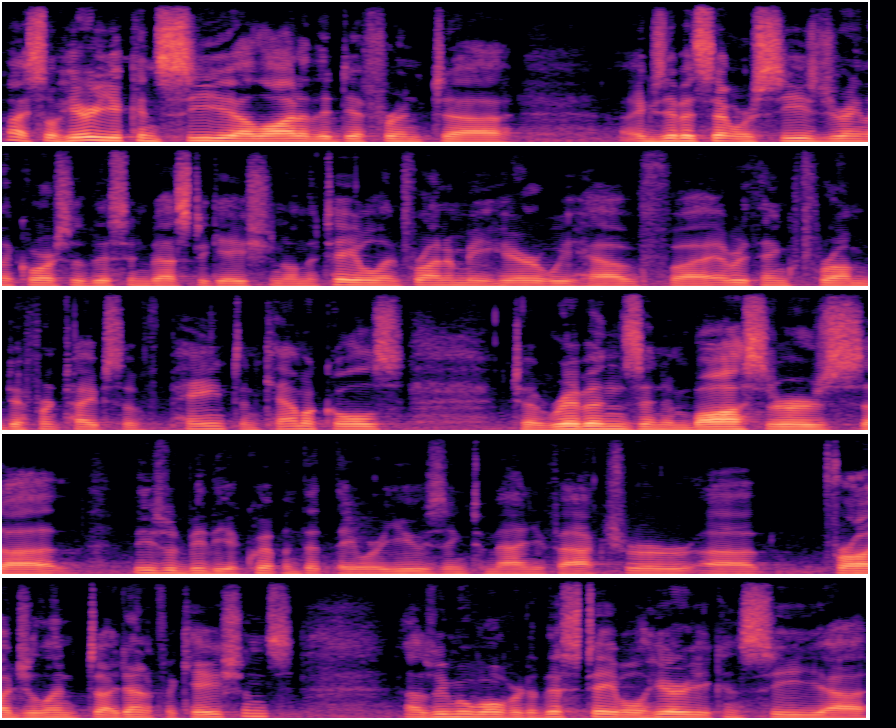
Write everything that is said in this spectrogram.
Hi, so here you can see a lot of the different uh, exhibits that were seized during the course of this investigation. On the table in front of me here we have uh, everything from different types of paint and chemicals to ribbons and embossers. Uh, these would be the equipment that they were using to manufacture uh, fraudulent identifications. As we move over to this table here, you can see uh,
